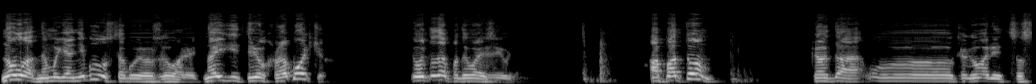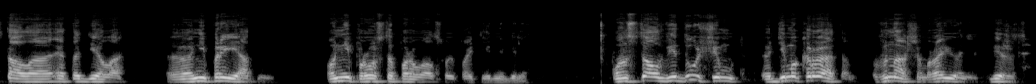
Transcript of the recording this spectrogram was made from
Ну ладно, мы, я не буду с тобой разговаривать. Найди трех рабочих, и вот тогда подавай заявление. А потом, когда, как говорится, стало это дело э, неприятным, он не просто порвал свой партийный билет. Он стал ведущим демократом в нашем районе, Бежецком.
